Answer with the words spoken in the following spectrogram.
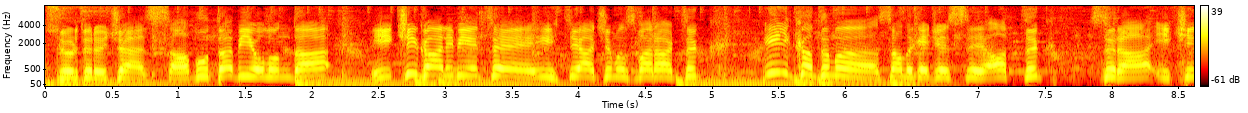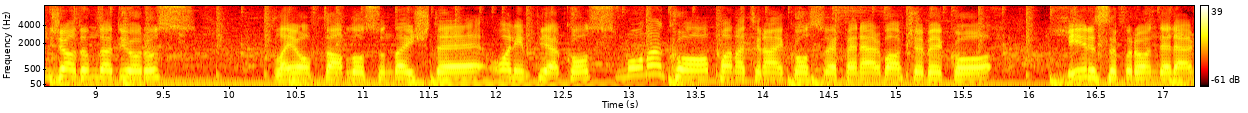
sürdüreceğiz. Abu Dhabi yolunda iki galibiyete ihtiyacımız var artık. İlk adımı salı gecesi attık. Sıra ikinci adımda diyoruz. Playoff tablosunda işte Olympiakos, Monaco, Panathinaikos ve Fenerbahçe Beko 1-0 öndeler.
